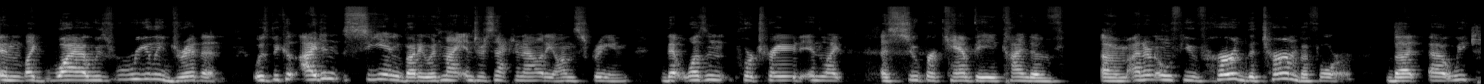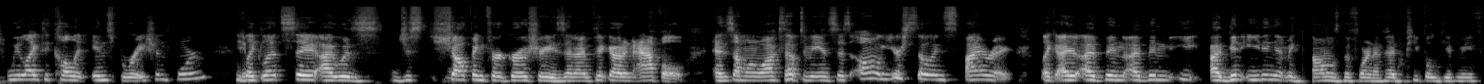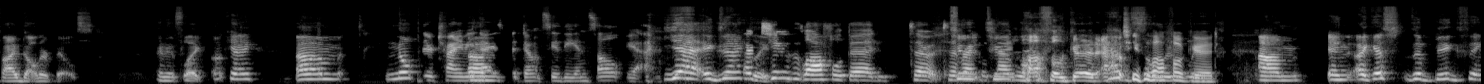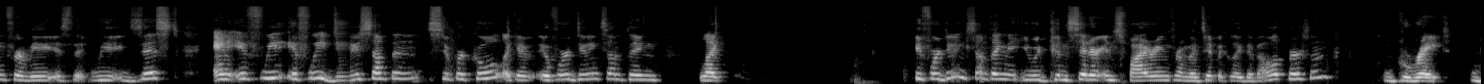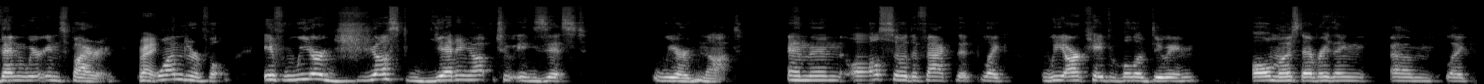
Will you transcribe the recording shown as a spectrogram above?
and like why i was really driven was because I didn't see anybody with my intersectionality on screen that wasn't portrayed in like a super campy kind of. Um, I don't know if you've heard the term before, but uh, we we like to call it inspiration porn. Yep. Like, let's say I was just shopping for groceries and I pick out an apple, and someone walks up to me and says, "Oh, you're so inspiring!" Like I, I've been, I've been, eat, I've been eating at McDonald's before, and I've had people give me five dollar bills, and it's like, okay, um, nope. They're trying to be um, nice, but don't see the insult. Yeah. Yeah, exactly. They're too lawful good to, to too, recognize. Too lawful good. Absolutely. Too lawful good. Um, and I guess the big thing for me is that we exist, and if we if we do something super cool, like if, if we're doing something like if we're doing something that you would consider inspiring from a typically developed person, great. Then we're inspiring. Right. Wonderful if we are just getting up to exist, we are not. And then also the fact that like we are capable of doing almost everything um, like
